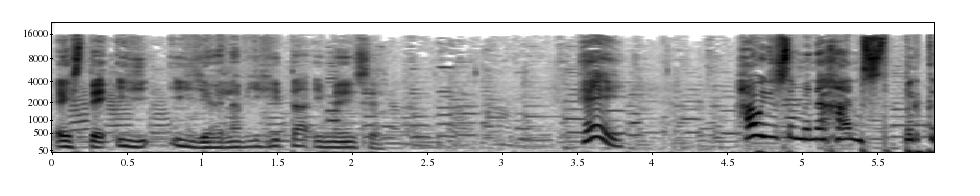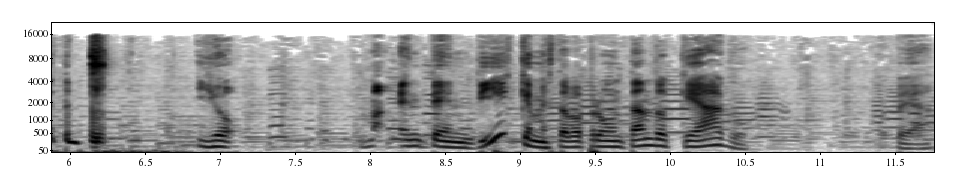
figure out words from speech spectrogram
Este, y, y llega la viejita y me dice, Hey, how you Y yo, entendí que me estaba preguntando qué hago. Vea,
